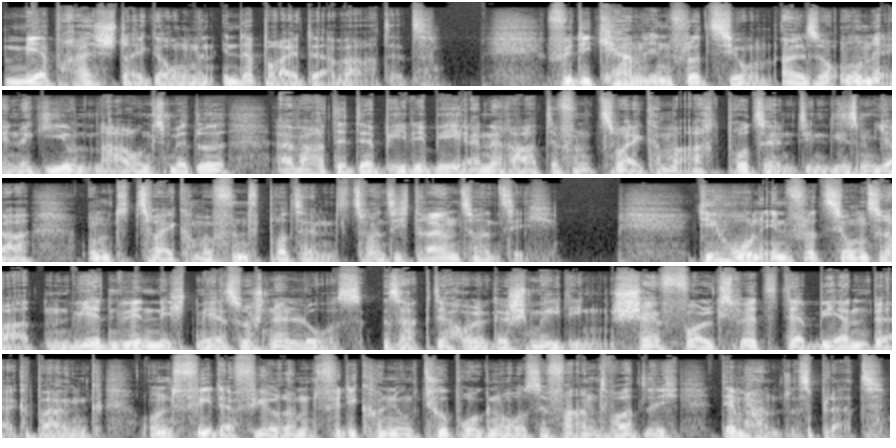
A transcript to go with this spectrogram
mehr Preissteigerungen in der Breite erwartet. Für die Kerninflation, also ohne Energie und Nahrungsmittel, erwartet der BDB eine Rate von 2,8 Prozent in diesem Jahr und 2,5 Prozent 2023. Die hohen Inflationsraten werden wir nicht mehr so schnell los, sagte Holger Schmieding, Chef Volkswirt der Bärenberg Bank und federführend für die Konjunkturprognose verantwortlich, dem Handelsblatt.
